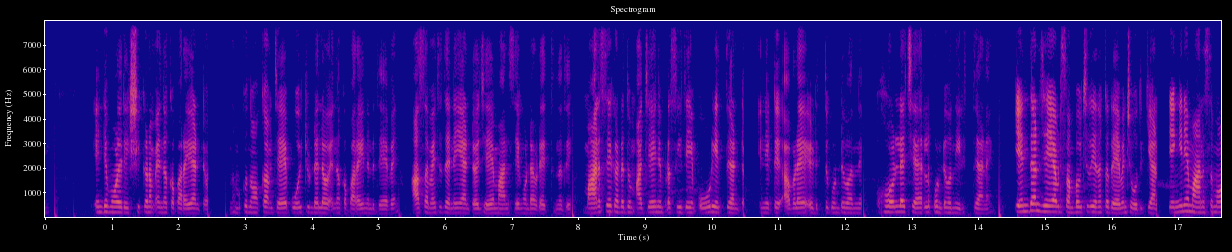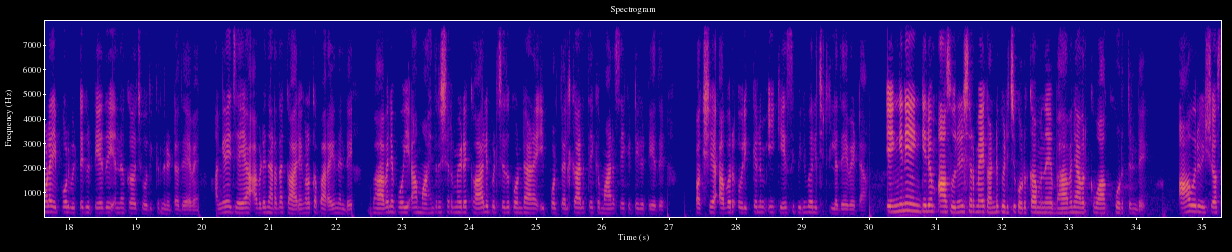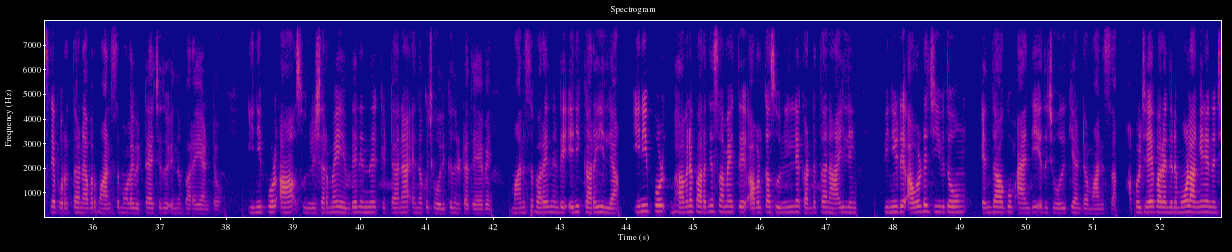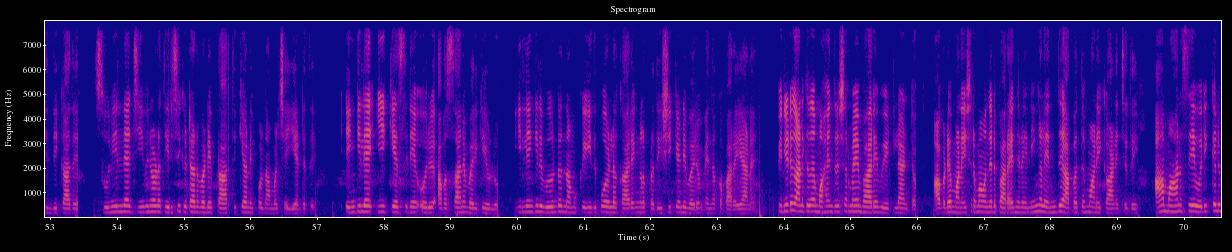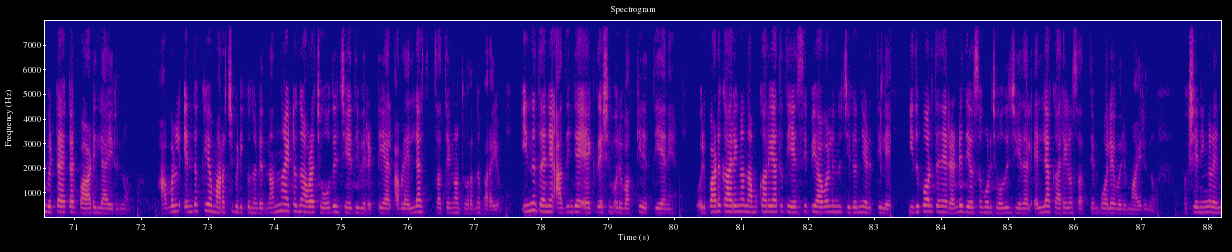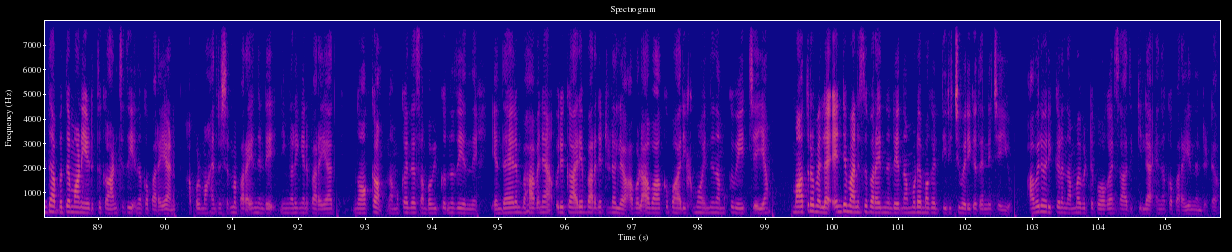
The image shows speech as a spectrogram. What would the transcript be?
എന്റെ മോളെ രക്ഷിക്കണം എന്നൊക്കെ പറയാൻ കേട്ടോ നമുക്ക് നോക്കാം ജയ പോയിട്ടുണ്ടല്ലോ എന്നൊക്കെ പറയുന്നുണ്ട് ദേവൻ. ആ സമയത്ത് തന്നെയാണ് കേട്ടോ ജയ മാനസയും കൊണ്ട് അവിടെ എത്തുന്നത്. മാനസയെ കണ്ടതും അജയനും പ്രസീതയും ഓടി എത്തുകയാണ് എന്നിട്ട് അവളെ എടുത്തു കൊണ്ടുവന്ന് ഹോളിലെ ചെയറിൽ കൊണ്ടുവന്ന് ഇരുത്തുകയാണ്. എന്താണ് ജയ അവിടെ സംഭവിച്ചത് എന്നൊക്കെ ദേവൻ ചോദിക്കുകയാണ്. എങ്ങനെയാ മാനസമോളെ ഇപ്പോൾ വിട്ട് കിട്ടിയത് എന്നൊക്കെ ചോദിക്കുന്നുണ്ട് ദേവൻ. അങ്ങനെ ജയ അവിടെ നടന്ന കാര്യങ്ങളൊക്കെ പറയുന്നുണ്ട്. ഭാവന പോയി ആ മഹേന്ദ്ര ശർമ്മയുടെ കാൽ പിടിച്ചത് കൊണ്ടാണ് ഇപ്പോൾ തൽക്കാലത്തേക്ക് മാനസയെ കിട്ടി കിട്ടിയത് പക്ഷേ അവർ ഒരിക്കലും ഈ കേസ് പിൻവലിച്ചിട്ടില്ല ദേവേട്ട. എങ്ങനെയെങ്കിലും ആ സുനിൽ ശർമ്മയെ കണ്ടുപിടിച്ച് കൊടുക്കാമെന്ന് ഭാവന അവർക്ക് വാക്ക് കൊടുത്തിട്ടുണ്ട്. ആ ഒരു വിശ്വാസത്തിന്റെ പുറത്താണ് അവർ മാനസമോളെ വിട്ടയച്ചത് എന്നും പറയാൻ കേട്ടോ ഇനിയിപ്പോൾ ആ സുനിൽ ശർമ്മയെ എവിടെ നിന്ന് കിട്ടാനാ എന്നൊക്കെ ചോദിക്കുന്നുണ്ട് ദേവൻ. മനസ്സ് പറയുന്നുണ്ട് എനിക്കറിയില്ല. ഇനിയിപ്പോൾ ഭാവന പറഞ്ഞ സമയത്ത് അവൾക്ക് ആ സുനിലിനെ കണ്ടെത്താനായില്ലെങ്കിൽ പിന്നീട് അവളുടെ ജീവിതവും എന്താകും ആന്റി എന്ന് ചോദിക്കാൻ കേട്ടോ അപ്പോൾ ജയ പറയുന്നുണ്ട് മോൾ അങ്ങനെയൊന്നും ചിന്തിക്കാതെ. സുനിലിനെ ജീവനോടെ തിരിച്ചു കിട്ടാൻ വേണ്ടി പ്രാർത്ഥിക്കുകയാണ് ഇപ്പോൾ നമ്മൾ ചെയ്യേണ്ടത്. എങ്കിലേ ഈ കേസിന് ഒരു അവസാനം വരികയുള്ളൂ. ഇല്ലെങ്കിൽ വീണ്ടും നമുക്ക് ഇതുപോലുള്ള കാര്യങ്ങൾ പ്രതീക്ഷിക്കേണ്ടി വരും എന്നൊക്കെ പറയാണ്. പിന്നീട് കാണിക്കുന്നത് മഹേന്ദ്ര ശർമ്മയും ഭാര്യ വീട്ടിലാണ് കേട്ടോ അവിടെ മണി ശർമ്മ വന്നിട്ട് പറയുന്നുണ്ട് നിങ്ങൾ എന്ത് അബദ്ധമാണ് ഈ കാണിച്ചത്? ആ മാനസയെ ഒരിക്കലും വിട്ടയക്കാൻ പാടില്ലായിരുന്നു. അവൾ എന്തൊക്കെയോ മറച്ചു പിടിക്കുന്നുണ്ട്. നന്നായിട്ടൊന്ന് അവളെ ചോദ്യം ചെയ്ത് വിരട്ടിയാൽ അവൾ എല്ലാ സത്യങ്ങളും തുറന്നു പറയും. ഇന്ന് തന്നെ അതിന്റെ ഏകദേശം ഒരു വക്കിലെത്തിയേനെ. ഒരുപാട് കാര്യങ്ങൾ നമുക്കറിയാത്തത് എ സി പി അവൾ നിന്ന് ചികഞ്ഞെടുത്തില്ലേ? ഇതുപോലെ തന്നെ രണ്ട് ദിവസം കൂടി ചോദ്യം ചെയ്താൽ എല്ലാ കാര്യങ്ങളും സത്യം പോലെ വരുമായിരുന്നു. പക്ഷേ നിങ്ങൾ എന്ത് അബദ്ധമാണ് എടുത്ത് കാണിച്ചത് എന്നൊക്കെ പറയാണ്. അപ്പോൾ മഹേന്ദ്ര ശർമ്മ പറയുന്നുണ്ട് നിങ്ങളിങ്ങനെ പറയാതെ നോക്കാം നമുക്ക് എന്താ സംഭവിക്കുന്നത് എന്ന്. എന്തായാലും ഭാവന ഒരു കാര്യം പറഞ്ഞിട്ടുണ്ടല്ലോ അവൾ ആ വാക്ക് പാലിക്കുമോ എന്ന് നമുക്ക് വെയിറ്റ് ചെയ്യാം. മാത്രമല്ല എന്റെ മനസ്സ് പറയുന്നുണ്ട് നമ്മുടെ മകൻ തിരിച്ചു വരിക തന്നെ ചെയ്യും. അവനൊരിക്കലും നമ്മ വിട്ടു പോകാൻ സാധിക്കില്ല എന്നൊക്കെ പറയുന്നുണ്ട് കേട്ടോ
